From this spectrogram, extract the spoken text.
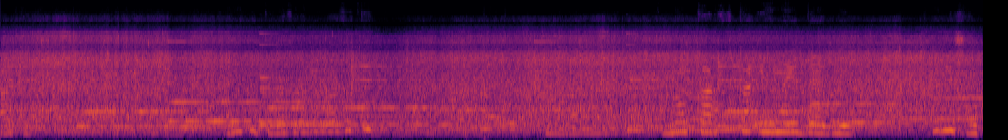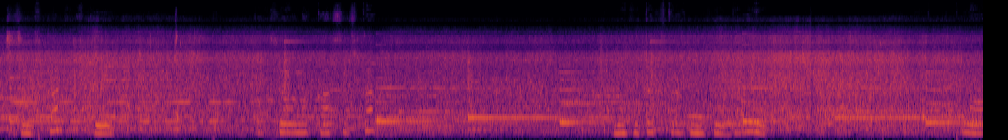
на легендарку. Не хотіла зробити. Ну, картка і в неї дедлі. Дедлі швидше, ніж карткою. Якщо вона карточка. Ну, так страшно не. О,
